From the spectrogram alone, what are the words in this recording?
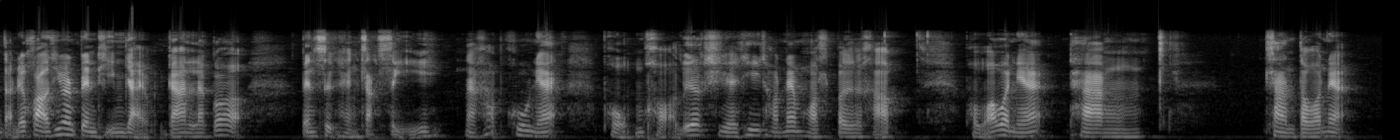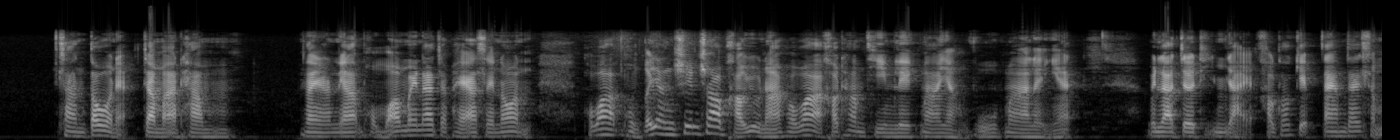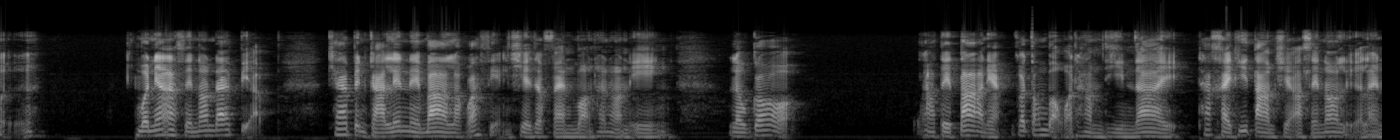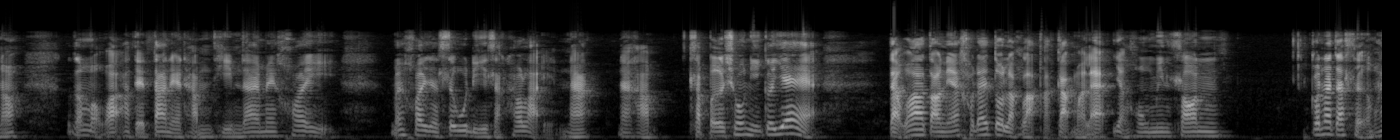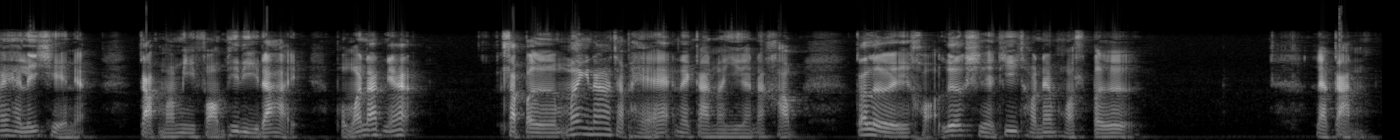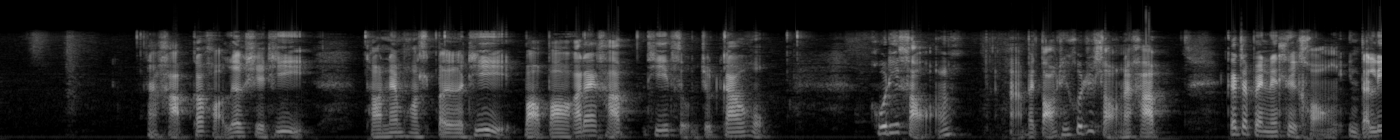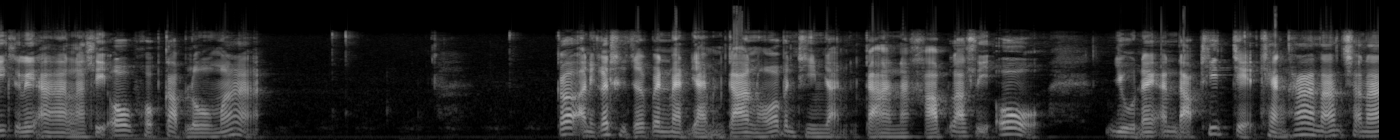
แต่ด้วยความที่มันเป็นทีมใหญ่เหมือนกัน แล้วก็เป็นศึกแห่งศักดิ์ศรีนะครับ คู่นี้ผมขอเลือกเชียร์ที่ท็อตแนมฮอสเปอร์ครับ ผมว่าวันนี้ทางซานโตสเนี่ย ซานโตเนี่ยจะมาทำในอันนี้ผมว่าไม่น่าจะแพ้อาร์เซนอลเพราะว่าผมก็ยังชื่นชอบเขาอยู่นะ เพราะว่าเขาทำทีมเล็กมาอย่างวูฟมาอะไรเงี้ยเวลาเจอทีมใหญ่เขาก็เก็บแต้มได้เสมอ วันนี้อาร์เซนอลได้เปรียบ แค่เป็นการเล่นในบ้านแล้วก็เสียงเชียร์จากแฟนบอลเท่านั้นเอง แล้วก็อาร์เตต้าเนี่ยก็ต้องบอกว่าทำทีมได้ ถ้าใครที่ตามเชียร์อาร์เซนอลหรืออะไรเนาะ ก็ต้องบอกว่าอาร์เตต้าเนี่ยทำทีมได้ไม่ค่อย ไม่ค่อยจะสู้ดีสักเท่าไหร่นักนะครับสเปอร์ช่วงนี้ก็แย่ แต่ว่าตอนนี้เขาได้ตัวหลักๆ กลับมาแล้ว อย่างฮงมินซอน ก็น่าจะเสริมให้แฮร์รี่เคนเนี่ย กลับมามีฟอร์มที่ดีได้ ผมว่านัดเนี้ยสเปอร์ไม่น่าจะแพ้ในการมาเยือนนะครับ ก็เลยขอเลือกเชียร์ที่ทอนแนมฮอสเปอร์แล้วกัน นะครับ ก็ขอเลือกเชียร์ที่ทอนแนมฮอสเปอร์ที่ปอปอก็ได้ครับที่ 0.96 คู่ที่2อ่าไปต่อที่คู่ที่ 2 นะครับ ก็จะเป็นในสื่อของอินเตอร์ลีซิเลียลาซิโอพบกับโรมาก็อันนี้ก็ถือจะเป็นแมตช์ใหญ่เหมือนกัน เพราะว่าเป็นทีมใหญ่เหมือนกันนะครับ ลาซิโออยู่ในอันดับที่ 7 แข่ง 5 นัดชนะ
